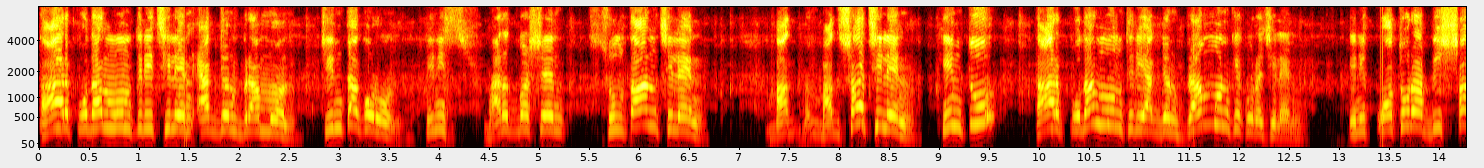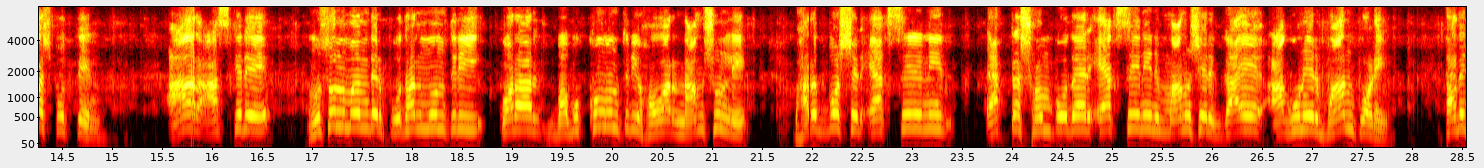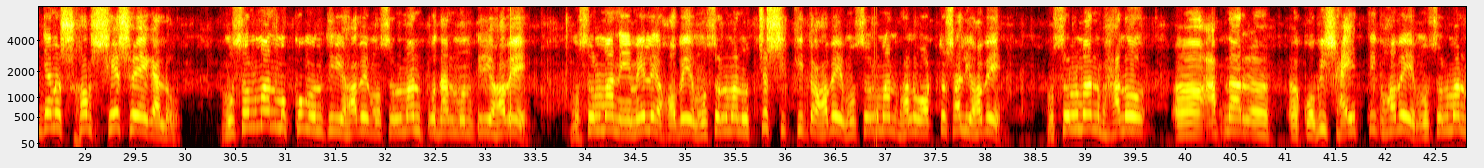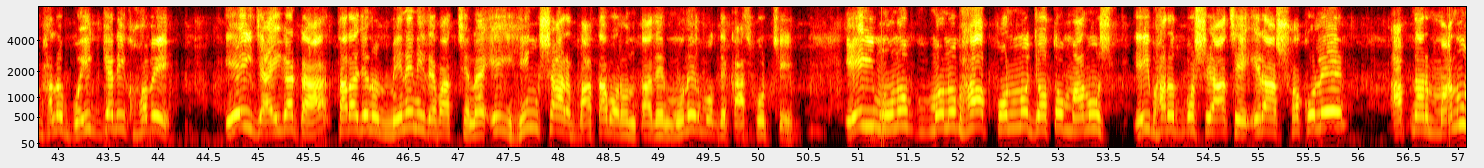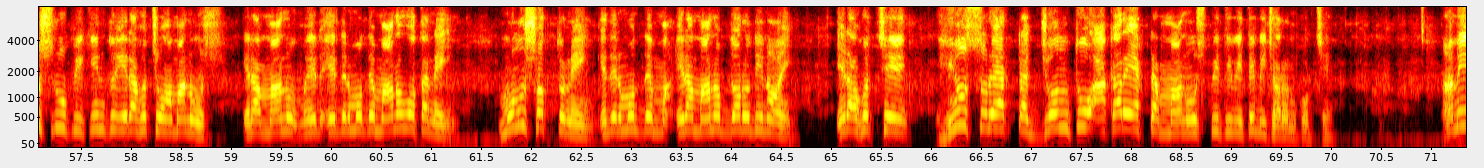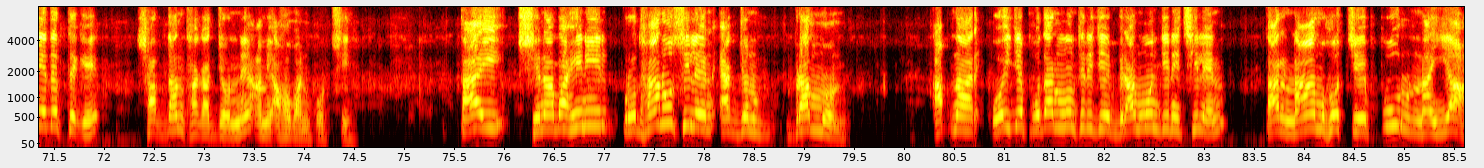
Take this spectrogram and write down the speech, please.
তার প্রধানমন্ত্রী ছিলেন একজন ব্রাহ্মণ। চিন্তা করুন, তিনি ভারতবর্ষের সুলতান ছিলেন, বাদ- বাদশাহ ছিলেন, কিন্তু তার প্রধানমন্ত্রী একজন ব্রাহ্মণকে করেছিলেন। তিনি কতটা বিশ্বাস করতেন। আর আজকের মুসলমানদের প্রধানমন্ত্রী করার বা মুখ্যমন্ত্রী হওয়ার নাম শুনলে ভারতবর্ষের এক শ্রেণির, একটা সম্প্রদায়ের এক শ্রেণির মানুষের গায়ে আগুনের বান পড়ে। তাদের যেন সব শেষ হয়ে গেল। মুসলমান মুখ্যমন্ত্রী হবে, মুসলমান প্রধানমন্ত্রী হবে, মুসলমান এমএলএ হবে, মুসলমান উচ্চশিক্ষিত হবে, মুসলমান ভালো অর্থশালী হবে, মুসলমান ভালো আপনার কবি সাহিত্যিক হবে, মুসলমান ভালো বৈজ্ঞানিক হবে এই জায়গাটা তারা যেন মেনে নিতে পারছে না, এই হিংসার বাতাবরণ তাদের মনের মধ্যে কাজ করছে। এই মনো মনোভাবপন্ন যত মানুষ এই ভারতবর্ষে আছে, এরা সকলে আপনার মানুষ রূপী, কিন্তু এরা হচ্ছে অমানুষ। এরা মানব এদের মধ্যে মানবতা নেই, মনুষ্যত্ব নেই, এদের মধ্যে এরা মানব দরদি নয়। এরা হচ্ছে হিংস্র একটা জন্তু আকারে একটা মানুষ পৃথিবীতে বিচরণ করছে। আমি এদের থেকে সাবধান থাকার জন্য আমি আহ্বান করছি। তাই সেনাবাহিনীর প্রধানও ছিলেন একজন ব্রাহ্মণ। আপনার ওই যে প্রধানমন্ত্রী যে ব্রাহ্মণ যিনি ছিলেন, তার নাম হচ্ছে পুর নাইয়া।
